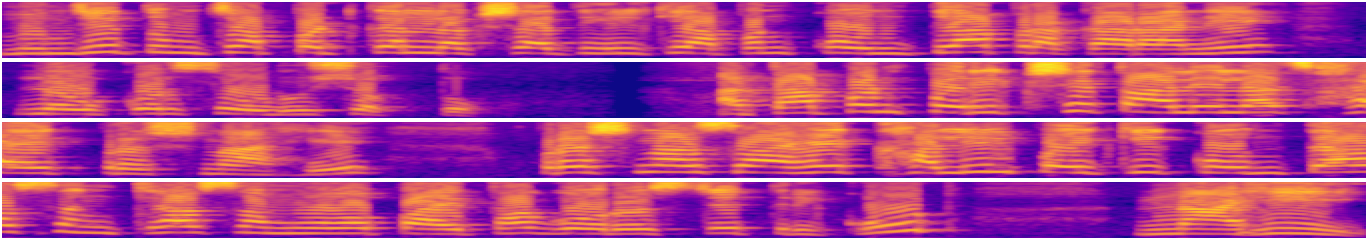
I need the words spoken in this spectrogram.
म्हणजे तुमच्या पटकन लक्षात येईल की आपण कोणत्या प्रकाराने लवकर सोडू शकतो. आता आपण परीक्षेत आलेलाच हा एक प्रश्न आहे. प्रश्न असा आहे खालीलपैकी कोणत्या संख्या समूह पायथागोरसचे त्रिकूट नाही?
